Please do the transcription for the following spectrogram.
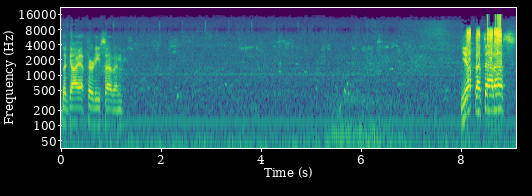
The guy at 37. Yep, that's at us.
